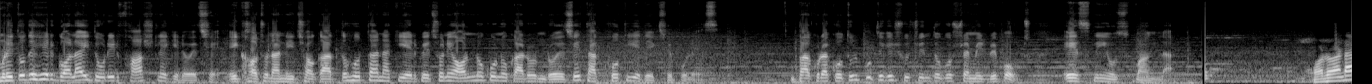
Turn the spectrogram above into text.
মৃতদেহের গলায় দড়ির ফাঁস লেগে রয়েছে। এই ঘটনা নিছক আত্মহত্যা নাকি এর পেছনে অন্য কোনো কারণ রয়েছে তা খতিয়ে দেখছে পুলিশ। বাঁকুড়া কতুলপুর থেকে সুচিন্ত গোস্বামীর রিপোর্ট, এস নিউজ বাংলা। ঘটনাটা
